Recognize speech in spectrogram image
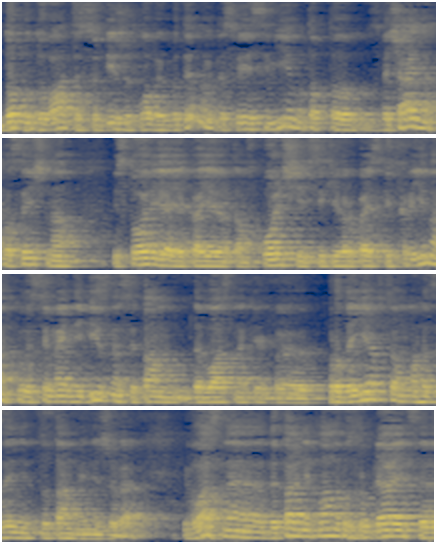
добудувати собі житловий будинок для своєї сім'ї. Ну, тобто, звичайна класична історія, яка є там в Польщі і всіх європейських країнах, коли сімейний бізнес, і там, де власник якби продає в цьому магазині, то там він і живе. І власне детальний план розробляється,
